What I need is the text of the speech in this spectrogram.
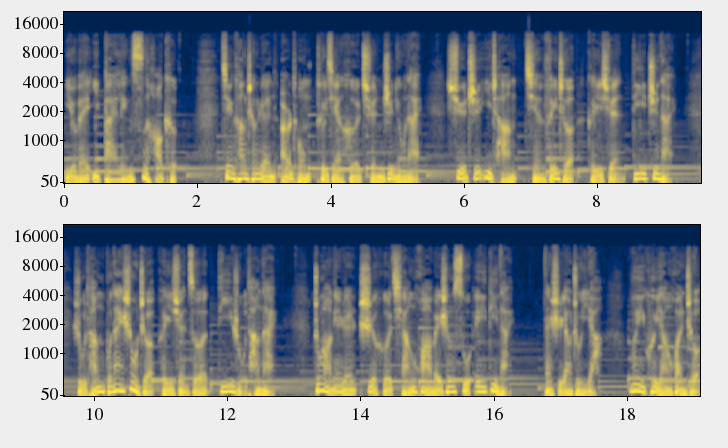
约为一百零四毫克。健康成人、儿童推荐喝全脂牛奶。血脂异常、减肥者可以选低脂奶，乳糖不耐受者可以选择低乳糖奶，中老年人适合强化维生素 A、D 奶，但是要注意啊，胃溃疡患者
